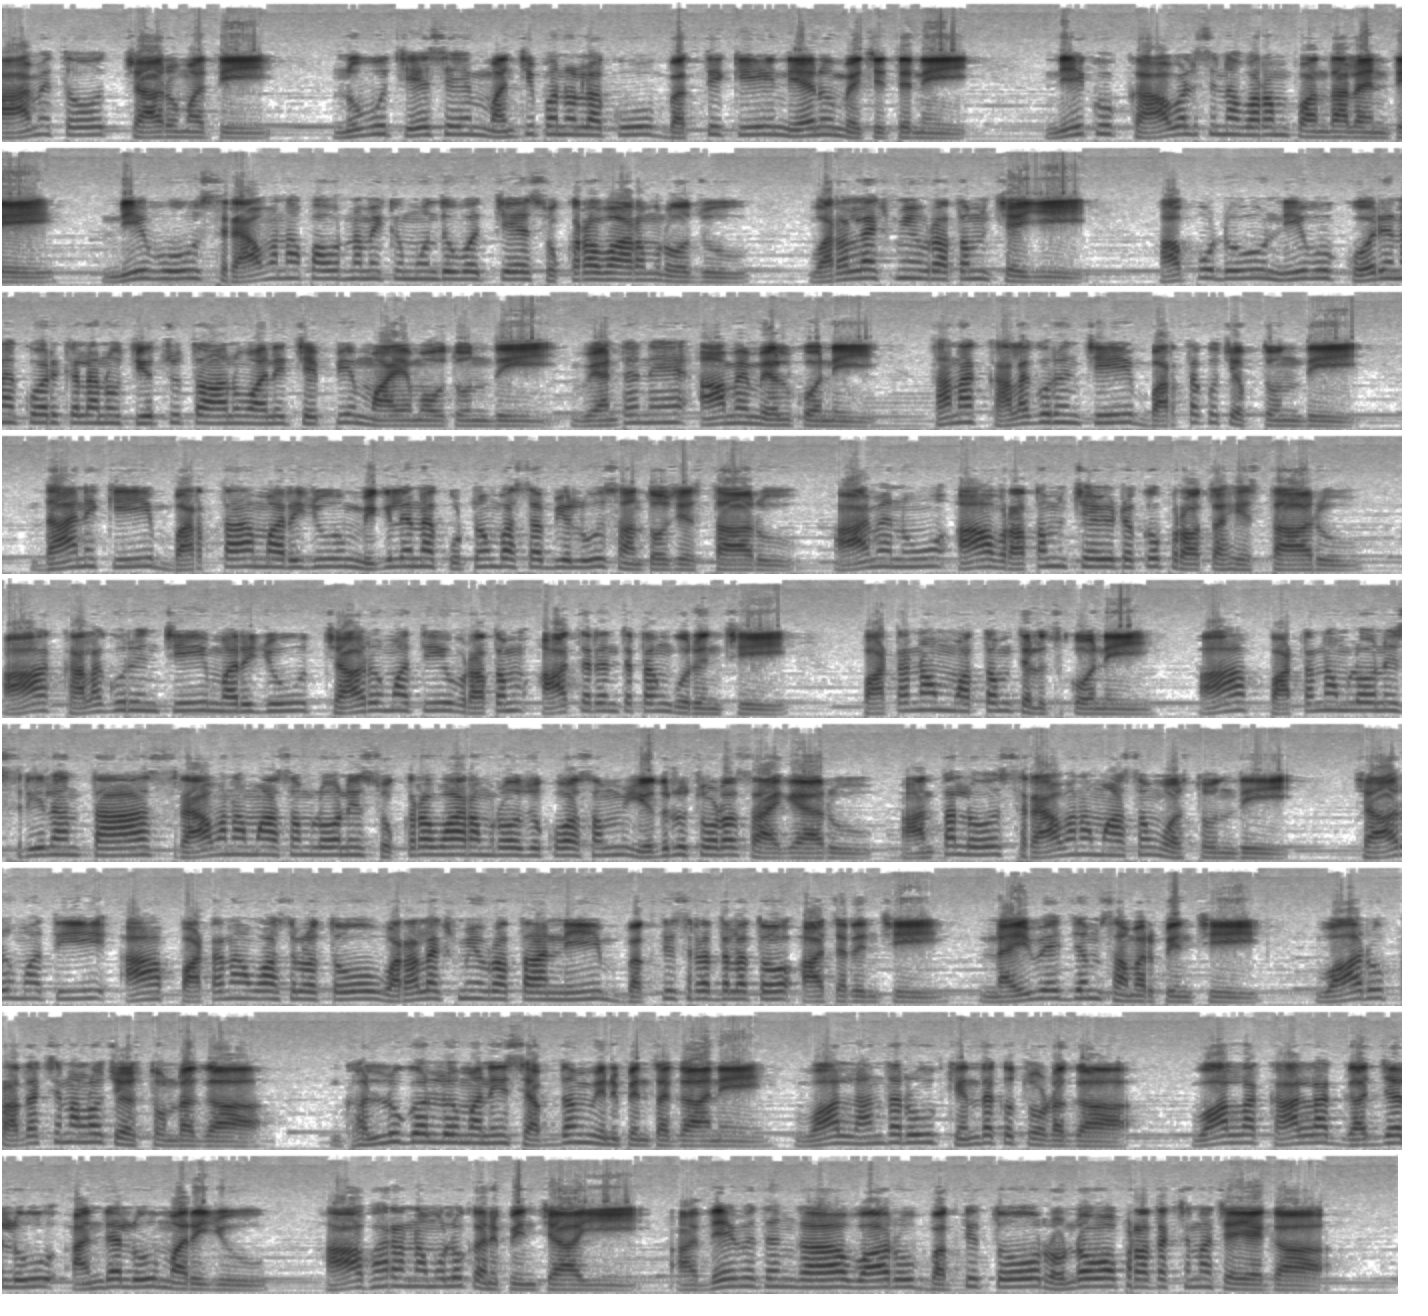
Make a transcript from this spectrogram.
ఆమెతో చారుమతి నువ్వు చేసే మంచి పనులకు భక్తికి నేను మెచ్చితిని. నీకు కావలసిన వరం పొందాలంటే నీవు శ్రావణ పౌర్ణమికి ముందు వచ్చే శుక్రవారం రోజు వరలక్ష్మి వ్రతం చెయ్యి. అప్పుడు నీవు కోరిన కోరికలను తీర్చుతాను అని చెప్పి మాయమవుతుంది. వెంటనే ఆమె మేల్కొని తన కల గురించి భర్తకు చెప్తుంది. దానికి భర్త మరియు మిగిలిన కుటుంబ సభ్యులు సంతోషిస్తారు. ఆమెను ఆ వ్రతం చేయుటకు ప్రోత్సహిస్తారు. ఆ కల గురించి మరియు చారుమతి వ్రతం ఆచరించటం గురించి పట్టణం మొత్తం తెలుసుకొని ఆ పట్టణంలోని స్త్రీలంతా శ్రావణ మాసంలోని శుక్రవారం రోజు కోసం ఎదురు చూడసాగారు అంతలో శ్రావణ మాసం వస్తుంది. చారుమతి ఆ పట్టణవాసులతో వరలక్ష్మి వ్రతాన్ని భక్తి శ్రద్ధలతో ఆచరించి నైవేద్యం సమర్పించి వారు ప్రదక్షిణలో చేస్తుండగా గల్లుగల్లుమని శబ్దం వినిపించగానే వాళ్ళందరూ కిందకు చూడగా వాళ్ళ కాళ్ళ గజ్జలు అందెలు మరియు ఆభరణములు కనిపించాయి. అదేవిధంగా వారు భక్తితో రెండవ ప్రదక్షిణ చేయగా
